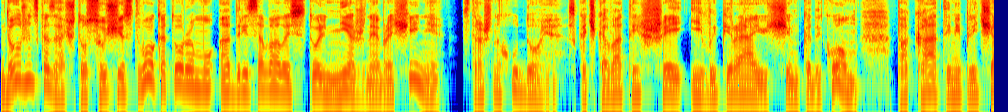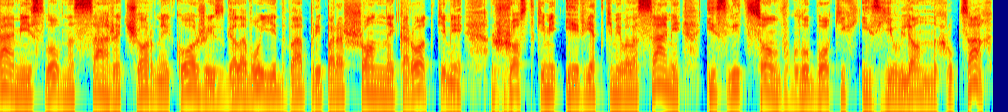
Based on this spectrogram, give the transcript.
Должен сказать, что существо, которому адресовалось столь нежное обращение, страшно худое, с качковатой шеей и выпирающим кадыком, покатыми плечами и словно сажа черной кожей, с головой едва припорошенной короткими, жесткими и редкими волосами и с лицом в глубоких изъявленных рубцах,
